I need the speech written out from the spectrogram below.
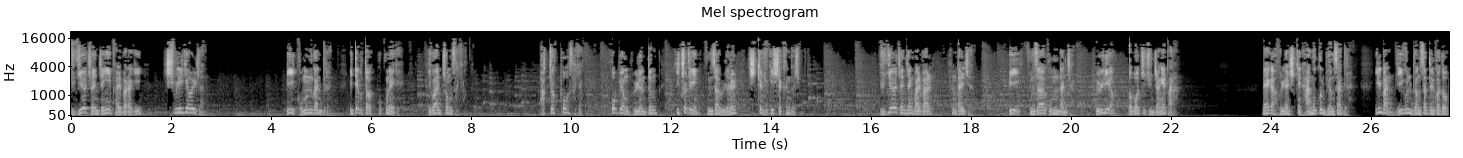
6.25 전쟁이 발발하기 11개월 전, 미 고문관들은 이때부터 국군에게 기관총 사격, 박격포 사격, 포병 훈련 등 기초적인 군사 훈련을 시켜주기 시작한 것입니다. 6.25 전쟁 발발 한 달 전, 미 군사 고문단장 윌리엄 로버츠 준장의 발언. 내가 훈련시킨 한국군 병사들은 일반 미군 병사들과도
